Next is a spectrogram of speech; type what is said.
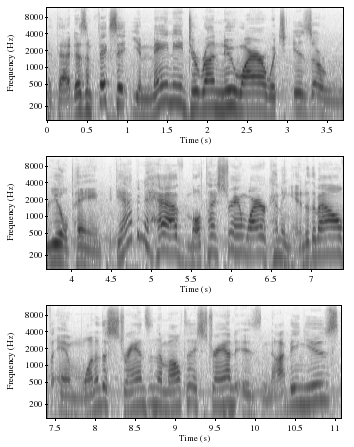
If that doesn't fix it, you may need to run new wire, which is a real pain. If you happen to have multi-strand wire coming into the valve and one of the strands in the multi-strand is not being used,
